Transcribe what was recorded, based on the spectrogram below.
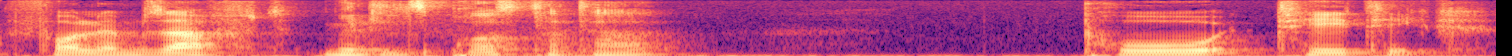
voll im Saft. Mittels Prostata. Prothetik.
